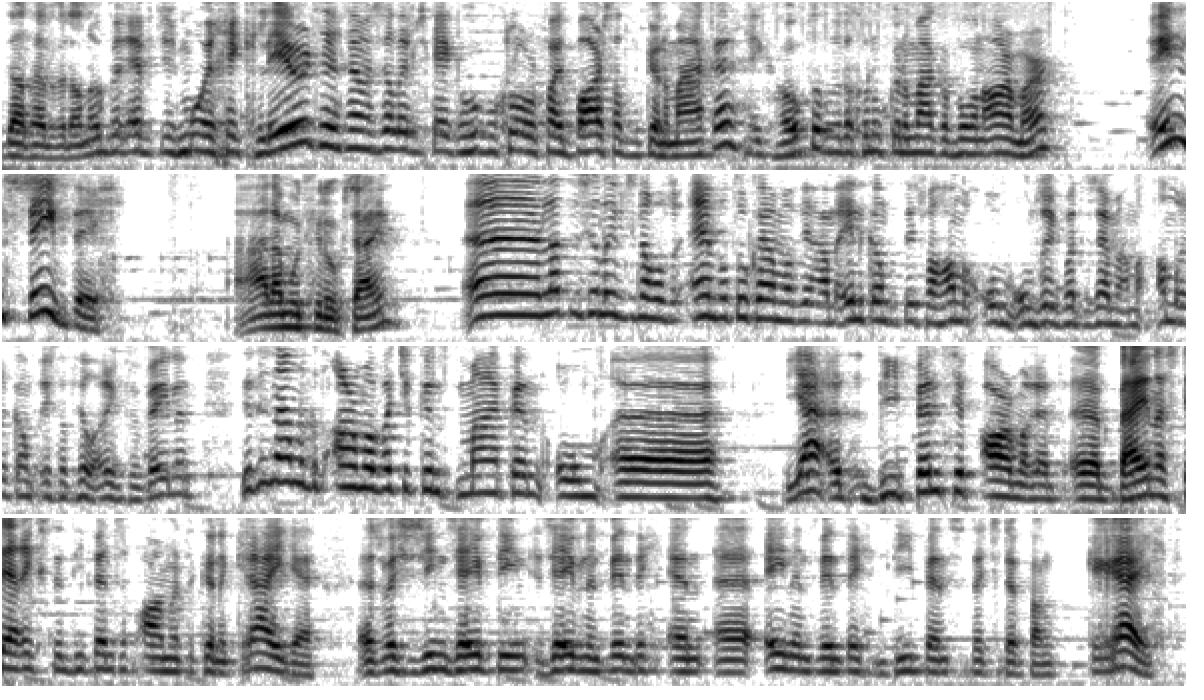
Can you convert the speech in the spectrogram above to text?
dat hebben we dan ook weer eventjes mooi gecleared. En gaan we zelf even kijken hoeveel glorified bars dat we kunnen maken. Ik hoop dat we er genoeg kunnen maken voor een armor. 71. Ah, dat moet genoeg zijn. Uh, laten we zelf eventjes naar onze anvil toe gaan. Want ja, aan de ene kant het is wel handig om onzichtbaar te zijn. Maar aan de andere kant is dat heel erg vervelend. Dit is namelijk het armor wat je kunt maken om... Uh, ja, het defensive armor, het uh, bijna sterkste defensive armor te kunnen krijgen. Uh, zoals je ziet, 17, 27 en uh, 21 defense dat je ervan krijgt.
